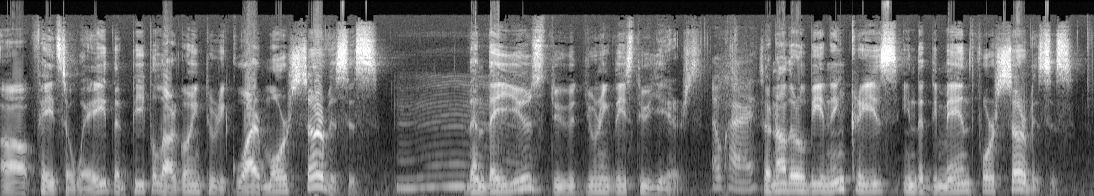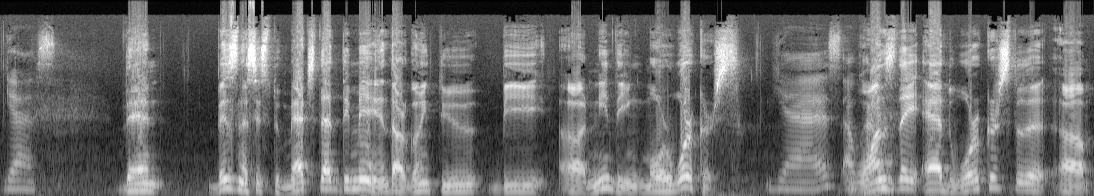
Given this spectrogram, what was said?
uh, fades away, then people are going to require more services than they used to during these two years. Okay. So now there will be an increase in the demand for services. Yes. Then businesses to match that demand are going to be uh, needing more workers. Yes. Okay. Once they add workers to the uh,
